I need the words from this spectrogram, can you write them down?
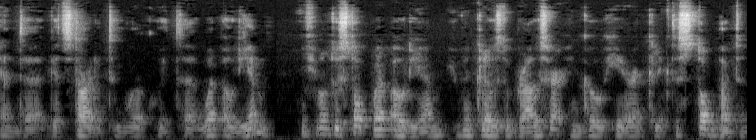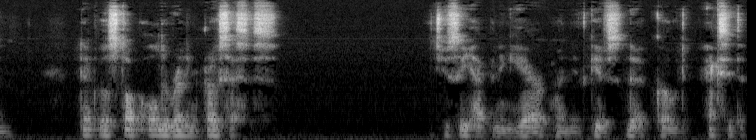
and uh, get started to work with uh, WebODM. If you want to stop WebODM, you can close the browser and go here and click the stop button. That will stop all the running processes. Which you see happening here when it gives the code exited.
